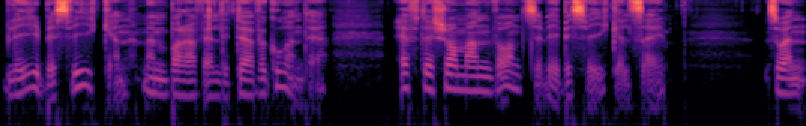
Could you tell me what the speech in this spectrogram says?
blir besviken, men bara väldigt övergående eftersom man vant sig vid besvikelser. Så en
